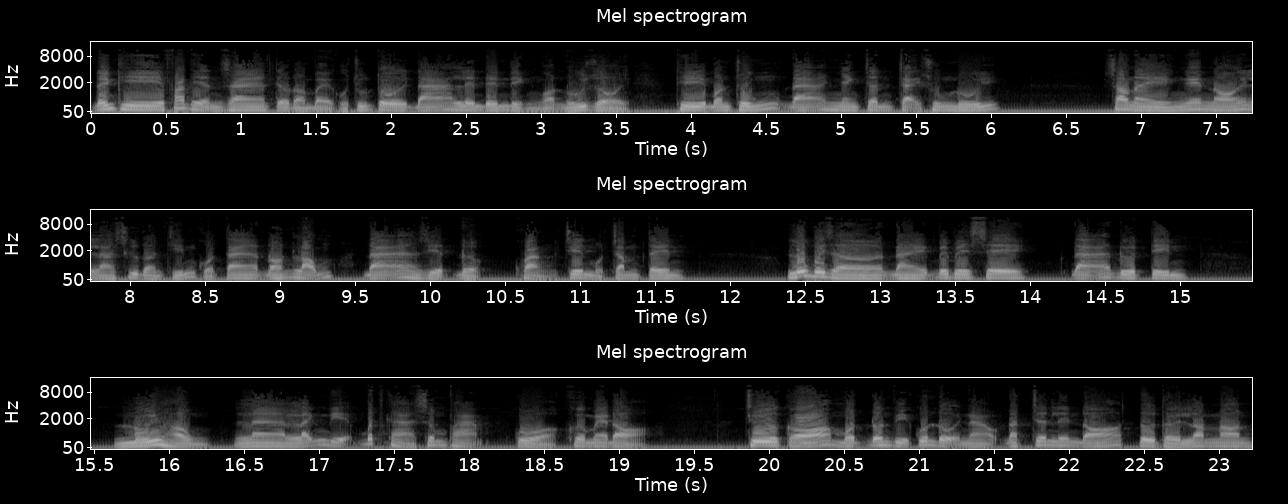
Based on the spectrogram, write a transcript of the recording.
Đến khi phát hiện ra tiểu đoàn 7 của chúng tôi đã lên đến đỉnh ngọn núi rồi, thì bọn chúng đã nhanh chân chạy xuống núi. Sau này, nghe nói là sư đoàn 9 của ta đón lõng đã diệt được khoảng trên 100 tên. Lúc bây giờ, đài BBC đã đưa tin, núi Hồng là lãnh địa bất khả xâm phạm của Khmer Đỏ. Chưa có một đơn vị quân đội nào đặt chân lên đó từ thời Lon Non.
